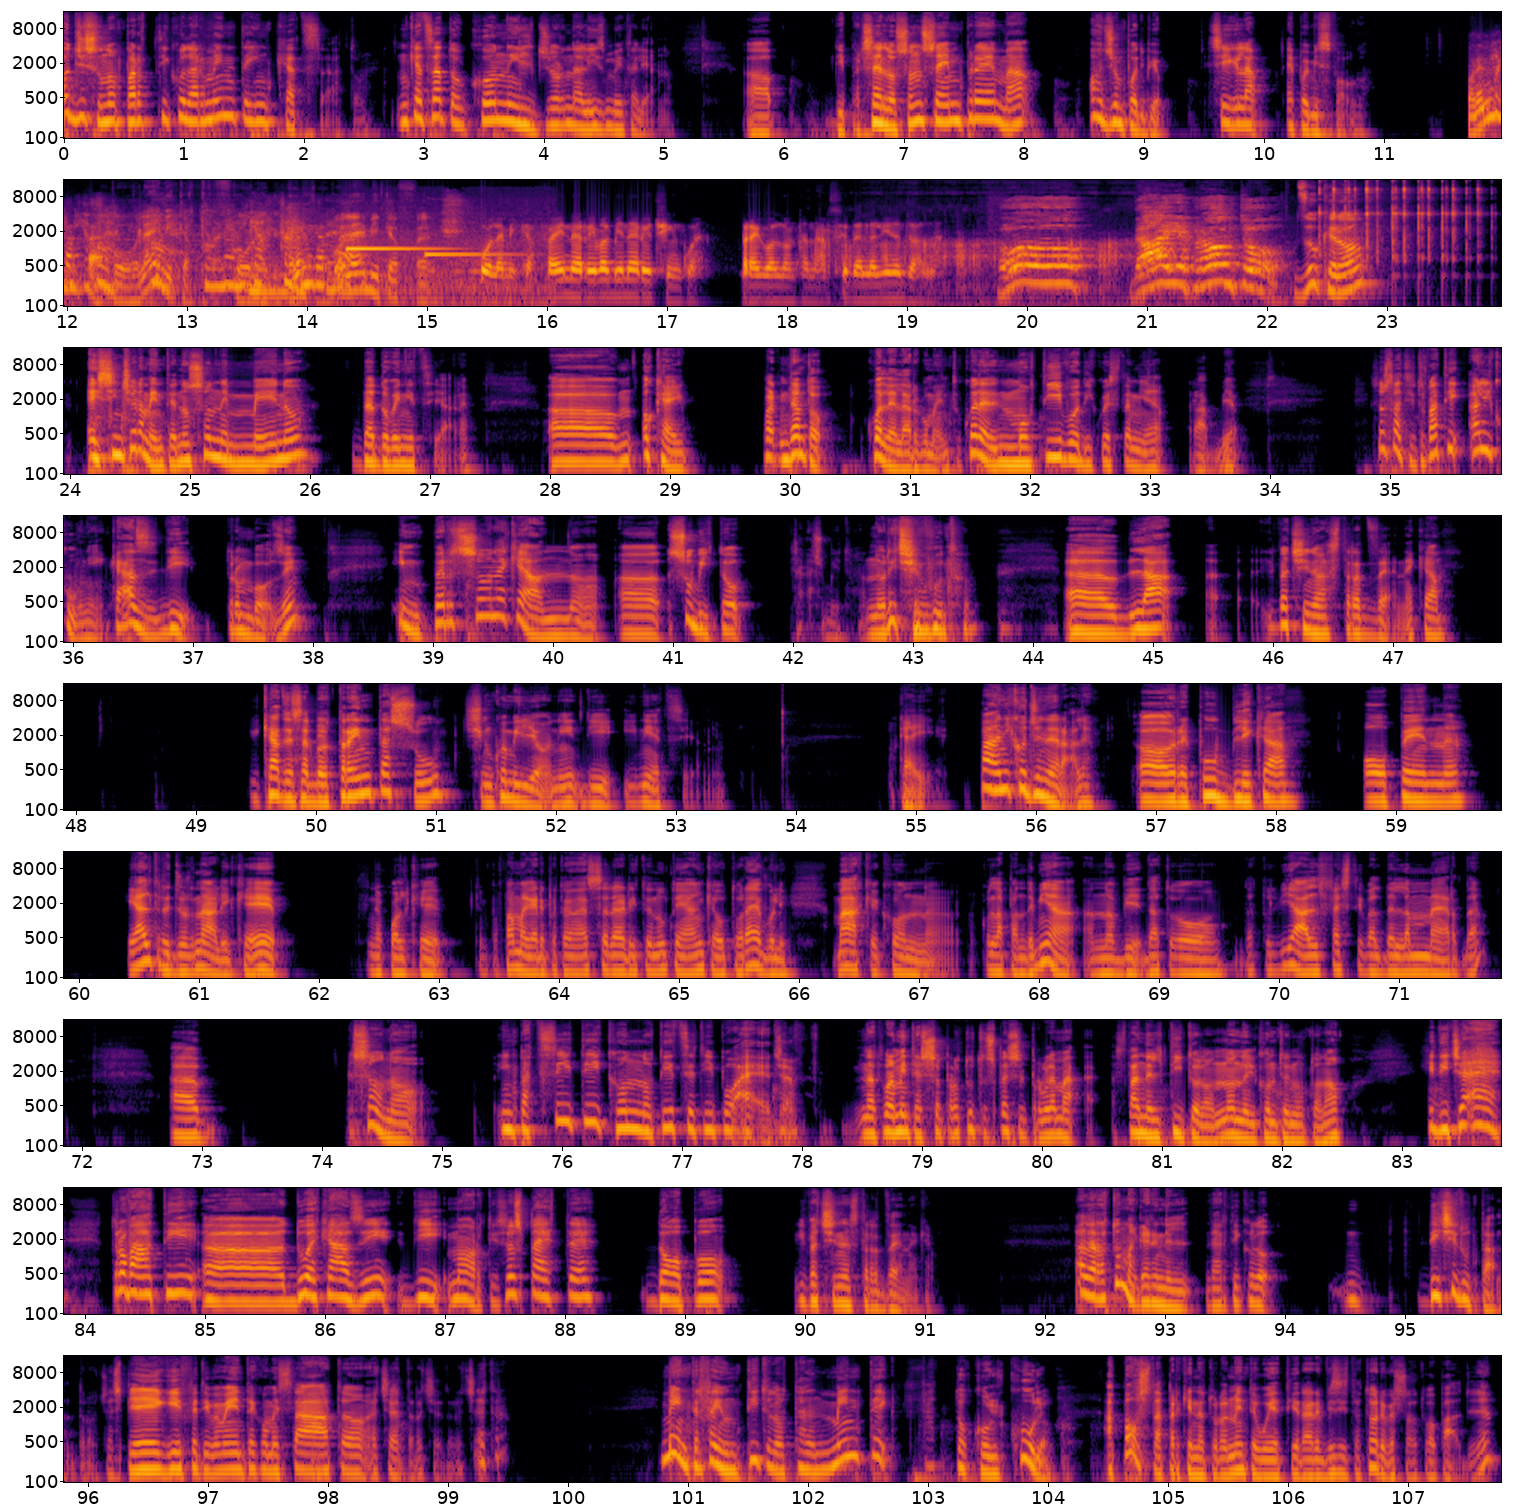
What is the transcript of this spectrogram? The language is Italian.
Oggi sono particolarmente incazzato. Incazzato con il giornalismo italiano. Uh, di per sé lo sono sempre, ma oggi un po' di più. Sigla e poi mi sfogo. Polemica caffè. Polemica. Polemica caffè. Polemica caffè. Polemica caffè in arriva al binario 5. Prego allontanarsi dalla linea gialla. Oh, dai, è pronto! Zucchero? E sinceramente non so nemmeno da dove iniziare. Uh, ok, intanto qual è l'argomento? Qual è il motivo di questa mia rabbia? Sono stati trovati alcuni casi di trombosi in persone che hanno uh, subito, cioè subito, hanno ricevuto uh, la, il vaccino AstraZeneca. I casi sarebbero 30 su 5 milioni di iniezioni. Ok, panico generale. Oh, Repubblica, Open e altri giornali che fino a qualche tempo fa magari potevano essere ritenute anche autorevoli, ma che con, con la pandemia hanno avvi- dato, dato, il via al Festival della merda, uh, sono impazziti con notizie tipo, eh, cioè, naturalmente soprattutto spesso il problema sta nel titolo, non nel contenuto, no? Che dice, eh, trovati uh, due casi di morti sospette dopo il vaccino AstraZeneca. Allora, tu magari nell'articolo dici tutt'altro, cioè spieghi effettivamente com'è stato, eccetera, eccetera, eccetera. Mentre fai un titolo talmente fatto col culo, apposta perché naturalmente vuoi attirare visitatori verso la tua pagina,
